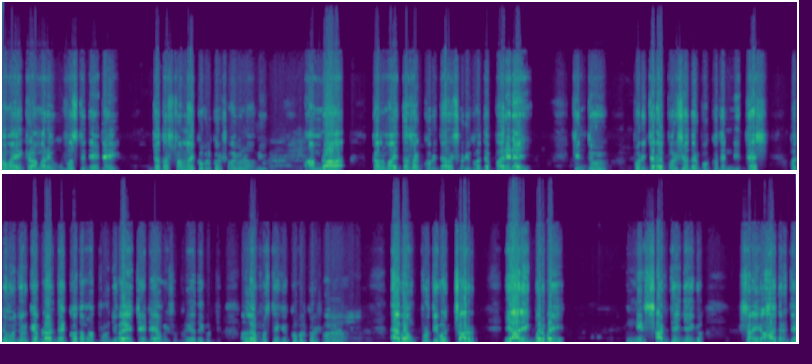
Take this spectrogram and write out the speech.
ওলামা উপস্থিতি এটাই যথেষ্ট আল্লাহ কবুল করে সবাই বলুন আমি আমরা কালমায় তাসাক্কুর যারা শরিক হতে পারি নাই, কিন্তু পরিচালনা পরিষদের পক্ষ থেকে নির্দেশ, হয়তো হুজুর কেবলার দেখ কদম আপ্রুজ হয়েছে, এটাই আমি শুক্রিয়া আদায় করছি। আল্লাহ উপস্থিতিকে কবুল করে সবাই বলুন এবং প্রতি বছর এই আরেকবার ভাই নিঃস্বার্থে যে হাজারতে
